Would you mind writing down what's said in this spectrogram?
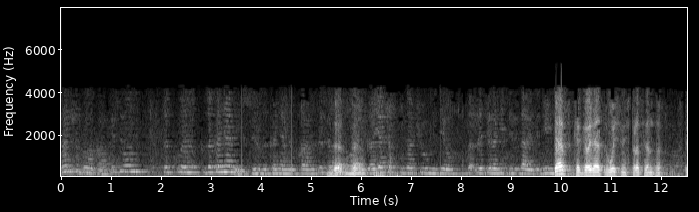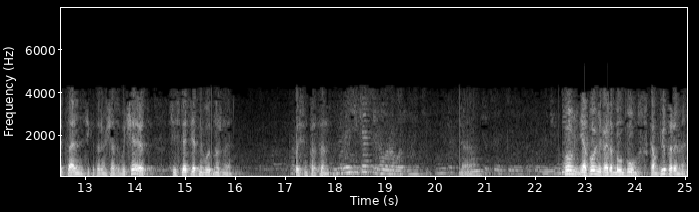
Раньше было как? Если он так, э, за конями, сын за конями ухаживает, если Да, он да. а я сейчас туда что мне делать? Да, Эти родители, да, это деньги. Сейчас, как говорят, 80% специальностей, которыми сейчас обучают, через 5 лет не будут нужны. 80%. Уже сейчас тяжело работать найти. Да. Учатся эти, которые- Пом- я помню, когда был бум с компьютерами,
